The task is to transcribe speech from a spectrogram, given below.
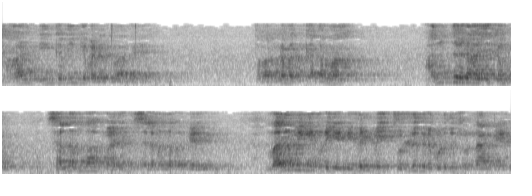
கால் வீங்க வீங்க வணங்குவாங்க. தவறுனவர் கதமா? அந்த நாயகம் ஸல்லல்லாஹு அலைஹி வஸல்லம் அவர்கள் மறுமையினுடைய நிகழ்வை சொல்லுகிற பொழுது சொன்னார்கள்.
